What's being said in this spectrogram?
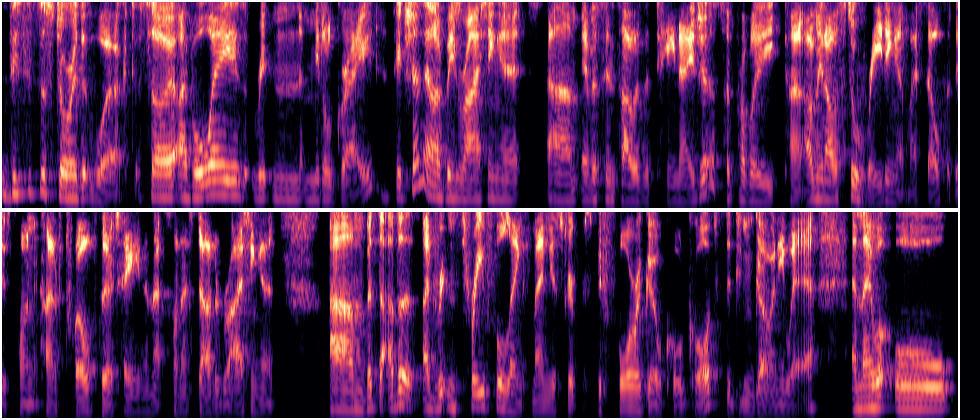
This is the story that worked. So I've always written middle grade fiction, and I've been writing it um, ever since I was a teenager. So probably kind of, I mean, I was still reading it myself at this point, at kind of 12, 13, and that's when I started writing it. Um, but the other, I'd written three full length manuscripts before A Girl Called Corpse that didn't go anywhere. And they were all,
